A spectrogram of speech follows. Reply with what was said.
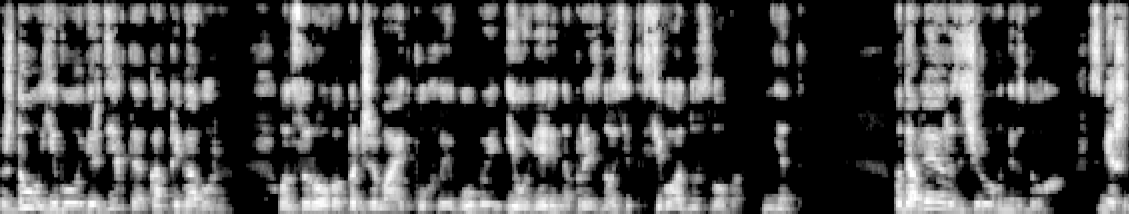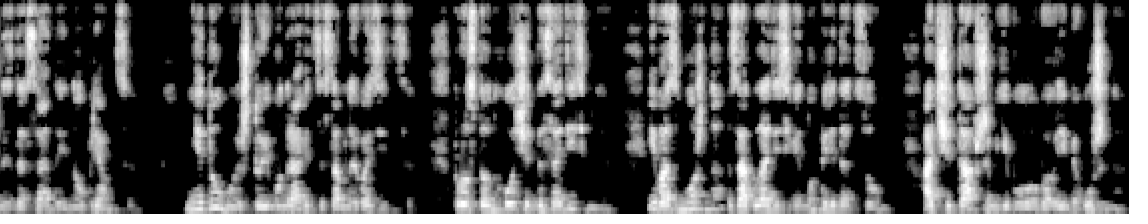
Жду его вердикта как приговора. Он сурово поджимает пухлые губы и уверенно произносит всего одно слово «нет». Подавляю разочарованный вздох, смешанный с досадой на упрямца. Не думаю, что ему нравится со мной возиться. Просто он хочет досадить мне, и, возможно, загладить вину перед отцом, отчитавшим его во время ужина.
